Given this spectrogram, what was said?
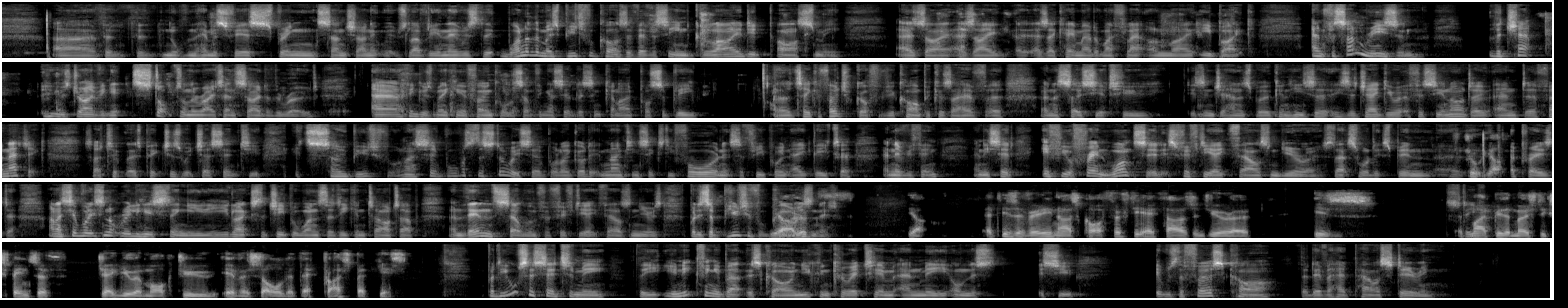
uh, the the northern hemisphere spring sunshine. It, it was lovely, and there was the, one of the most beautiful cars I've ever seen glided past me as I as I as I came out of my flat on my e-bike, and for some reason, the chap who was driving it stopped on the right hand side of the road. And I think he was making a phone call or something. I said, "Listen, can I possibly uh, take a photograph of your car because I have uh, an associate who is in Johannesburg, and he's a he's a Jaguar aficionado and uh, fanatic. So I took those pictures, which I sent to you. It's so beautiful. And I said, "Well, what's the story?" He said, "Well, I got it in 1964, and it's a 3.8 liter and everything." And he said, "If your friend wants it, it's 58,000 euros. That's what it's been uh, True, yeah. appraised at." And I said, "Well, it's not really his thing. He he likes the cheaper ones that he can tart up and then sell them for 58,000 euros. But it's a beautiful car, yeah, isn't it?" Yeah it is a very nice car. 58,000 euro is, Steve. it might be the most expensive Jaguar Mark II ever sold at that price, but yes. But he also said to me the unique thing about this car, and you can correct him and me on this issue, it was the first car that ever had power steering.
